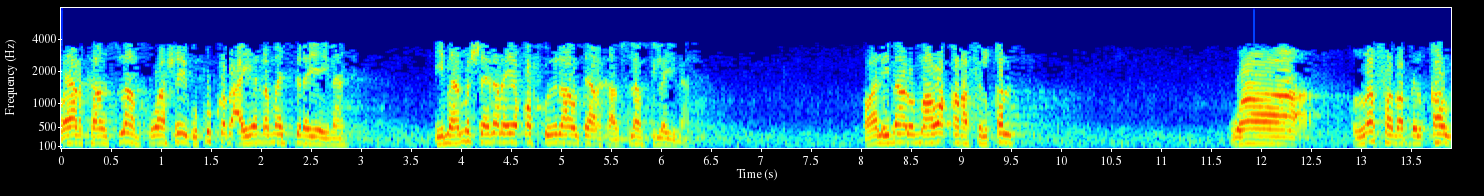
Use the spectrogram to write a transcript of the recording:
way arkaan islaamku waa shaygu ku kobcaya dhamaystiraya iimaanka iimaan ma sheeganayo qofku ilaa u de arkaan islaamkii la yimaado oo aliimaanu maa waqara fi lqalb wa lafada bilqowl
